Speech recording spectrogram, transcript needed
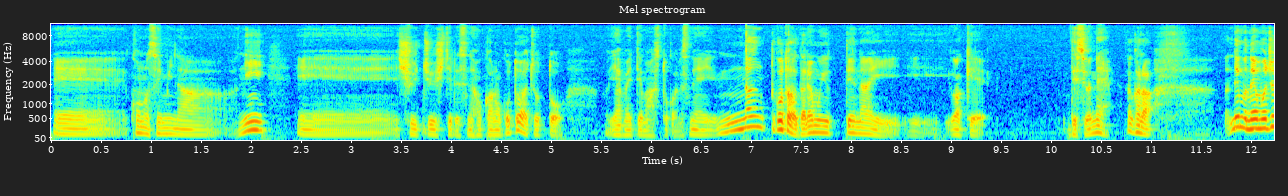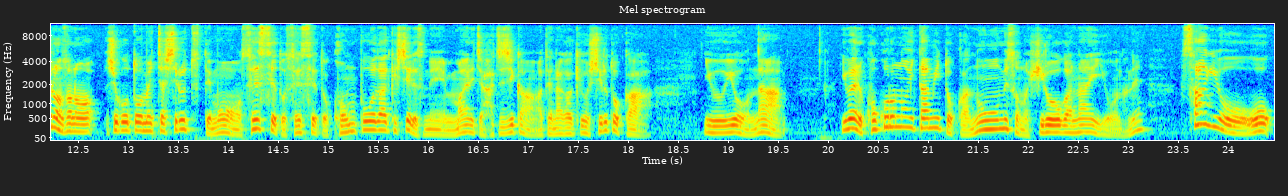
えー、このセミナーに、えー、集中してですね他のことはちょっとやめてますとかですね。なんてことは誰も言ってないわけですよね。だからでもね、もちろんその仕事をめっちゃしてるっつっても、せっせとせっせと梱包だけしてですね、毎日8時間宛名書きをしてるとかいうような、いわゆる心の痛みとか脳みその疲労がないようなね、作業を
